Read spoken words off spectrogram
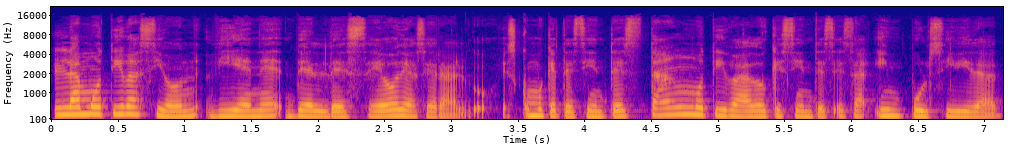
La motivación viene del deseo de hacer algo. Es como que te sientes tan motivado que sientes esa impulsividad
